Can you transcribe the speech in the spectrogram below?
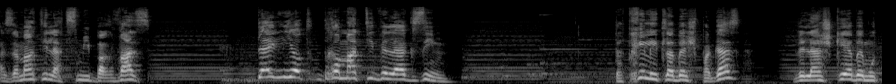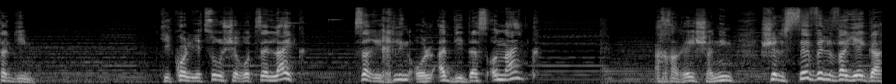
אז אמרתי לעצמי, ברווז, די להיות דרמטי ולהגזים. תתחיל להתלבש פגז ולהשקיע במותגים. כי כל יצור שרוצה לייק צריך לנעול אדידס או נייק. אחרי שנים של סבל ויגע,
